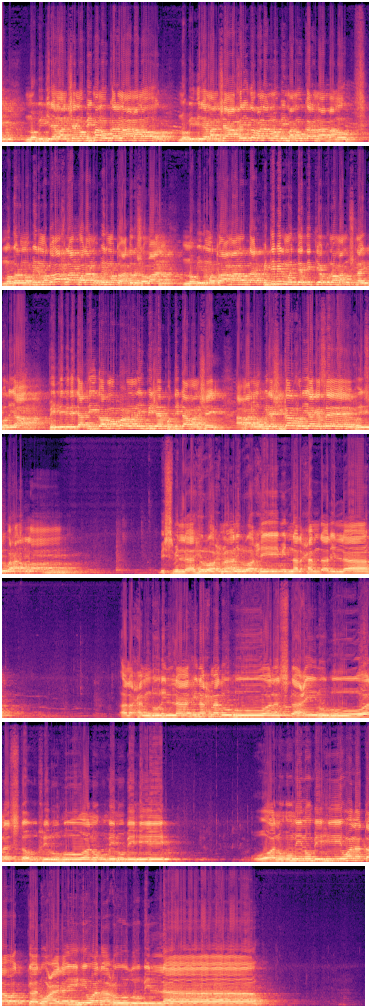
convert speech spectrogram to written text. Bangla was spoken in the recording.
নবীজিরে মানুষে নবী মানুকার না মানব নবীজিরে মানুষে আখরি জবানার নবী মানুকার না বানক। মগর নবীর মতো আখলা কলা নবীর মতো আদর্শবান, নবীর মতো আমানতদার পৃথিবীর মধ্যে দ্বিতীয় কোনো মানুষ নাই বলিয়া পৃথিবীর জাতি, ধর্ম, বর্ণ নির্বিশে প্রতিটা মানুষে আমার নবীরে স্বীকার করিয়া গেছে। হইসু বাহান্লাহ بسم الله الرحمن الرحيم إن الحمد لله الحمد لله نحمده ونستعينه ونستغفره ونؤمن به ونؤمن به ونتوكل عليه ونعوذ بالله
